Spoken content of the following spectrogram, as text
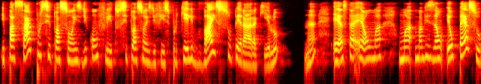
e passar por situações de conflito, situações difíceis, porque ele vai superar aquilo. Né? Esta é uma, uma, uma visão. Eu peço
